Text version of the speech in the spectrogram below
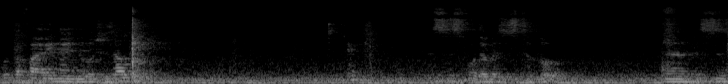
with the firing angle which is alpha. Okay, this is for the resistive load, and this is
